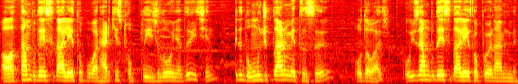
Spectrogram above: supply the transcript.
Allah'tan bu DS'de alev topu var. Herkes toplayıcılığı oynadığı için. Bir de domuzcuklar metası o da var. O yüzden bu DS'de alev topu önemli.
